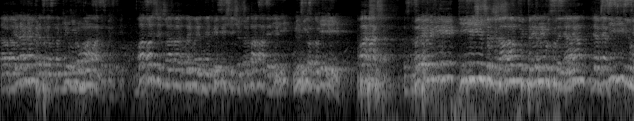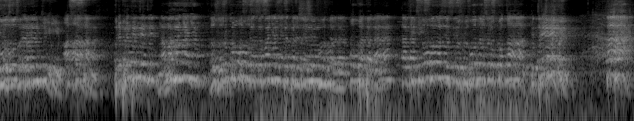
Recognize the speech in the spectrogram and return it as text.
та окремих представників громадськості. 24 липня 2014 рік, місто Київ. Перше. Зберегти діючу державну підтримку селян для всіх сільгоспвиробників, а саме припинити намагання дострокового скасування спецрежиму по ПДВ та фіксованого сільськогосподарського податку. Підтримуємо? Так!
